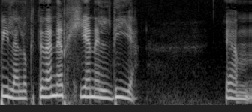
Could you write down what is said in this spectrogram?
pila, lo que te da energía en el día, em,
